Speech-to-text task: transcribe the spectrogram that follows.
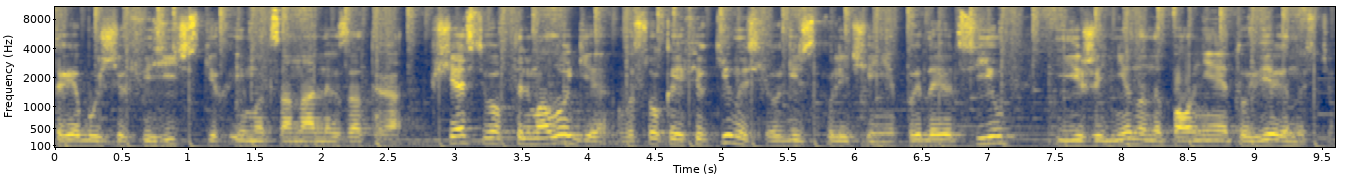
требующих физических и эмоциональных затрат. К счастью, в офтальмологии высокая эффективность хирургического лечения придает сил и ежедневно наполняет уверенностью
